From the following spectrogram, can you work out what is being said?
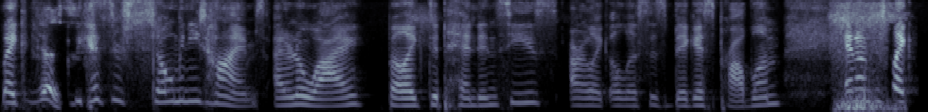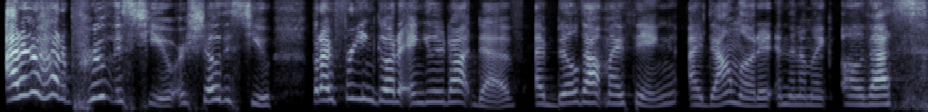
like yes. because there's so many times i don't know why but like dependencies are like alyssa's biggest problem and i'm just like i don't know how to prove this to you or show this to you but i freaking go to angular.dev i build out my thing i download it and then i'm like oh that's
